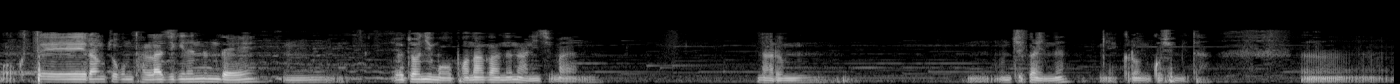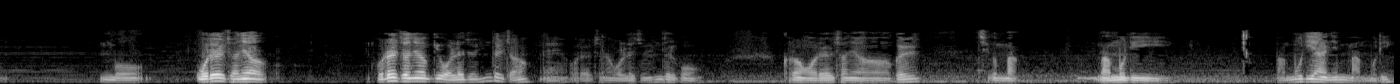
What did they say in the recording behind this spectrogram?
뭐, 그때랑 조금 달라지긴 했는데, 음, 여전히 뭐, 번화가는 아니지만, 나름, 음, 운치가 있는, 예, 그런 곳입니다. 어, 뭐, 월요일 저녁, 월요일 저녁이 원래 좀 힘들죠. 예, 월요일 저녁 원래 좀 힘들고, 그런 월요일 저녁을 지금 막 마무리, 마무리 아닌 마무리?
